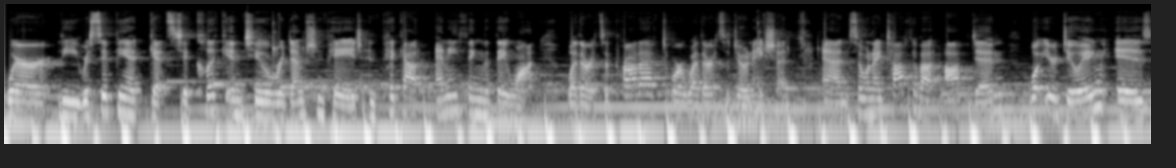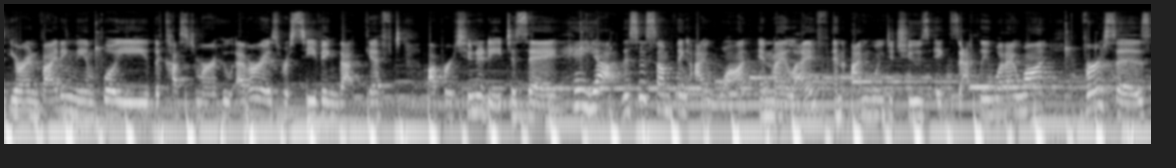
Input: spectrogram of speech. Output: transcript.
where the recipient gets to click into a redemption page and pick out anything that they want, whether it's a product or whether it's a donation. And so, when I talk about opt in, what you're doing is you're inviting the employee, the customer, whoever is receiving that gift opportunity to say, hey, yeah, this is something I want in my life, and I'm going to choose exactly what I want versus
